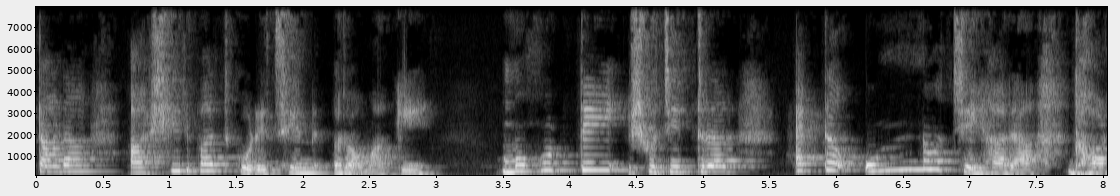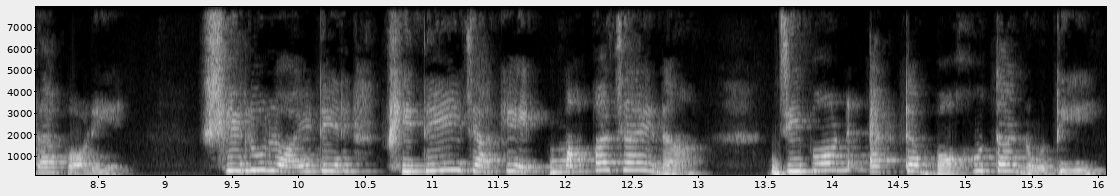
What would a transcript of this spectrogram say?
তারা আশীর্বাদ করেছেন রমাকে। মুহূর্তেই সুচিত্রার একটা অন্য চেহারা ধরা পড়ে। সেলুলয়েডের ফিতেই যাকে মাপা যায় না। জীবন একটা বহতা নদী।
